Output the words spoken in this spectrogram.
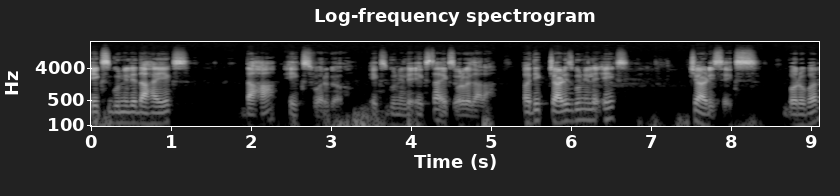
एक्स गुणिले दहा एक्स दहा एक्स वर्ग. एक्स गुणिले एक्सचा एक्स वर्ग झाला. अधिक चाळीस गुणिले एक्स चाळीस एक्स बरोबर?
